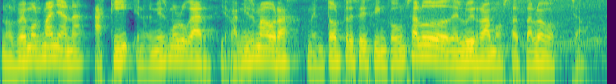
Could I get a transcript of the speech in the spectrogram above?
nos vemos mañana aquí en el mismo lugar y a la misma hora, Mentor 365. Un saludo de Luis Ramos. Hasta luego. Chao.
